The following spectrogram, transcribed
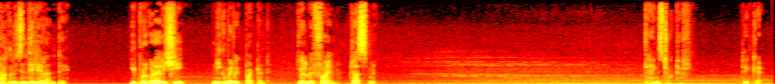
నాకు నిజం తెలియాలంతే. ఇప్పుడు కూడా రిషి నీకు మెడి పిక్ పట్టండి. You'll be fine trust me thanks doctor. Take care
